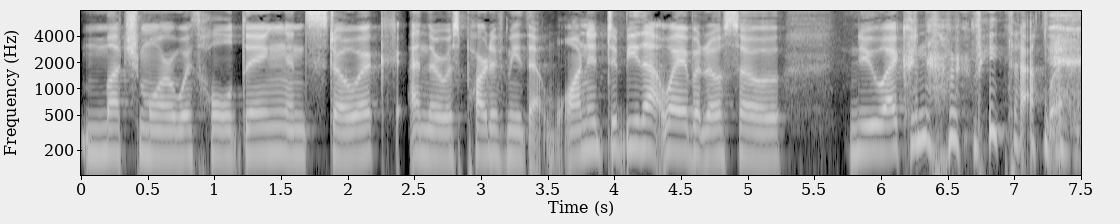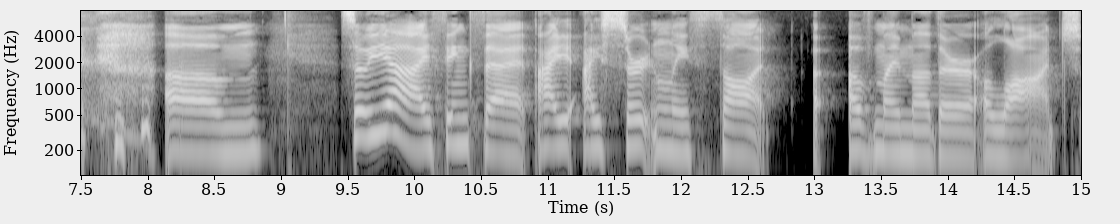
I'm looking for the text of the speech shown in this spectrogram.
much more withholding and stoic. And there was part of me that wanted to be that way, but also knew I could never be that way. um, So yeah, I think that I I certainly thought of my mother a lot,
